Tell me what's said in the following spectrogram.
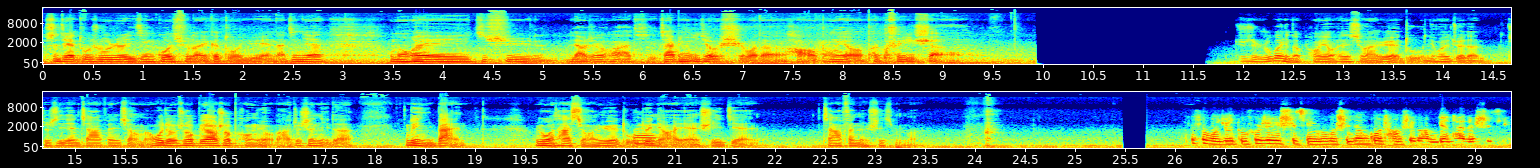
世界读书日已经过去了一个多月，那今天我们会继续聊这个话题，嘉宾依旧是我的好朋友 Patricia。果你的朋友很喜欢阅读，你会觉得这是一件加分项吗？或者说不要说朋友吧，就是你的另一半，如果他喜欢阅读，对你而言是一件加分的事情吗？就是我觉得读书这个事情，如果时间过长，是一个很变态的事情。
